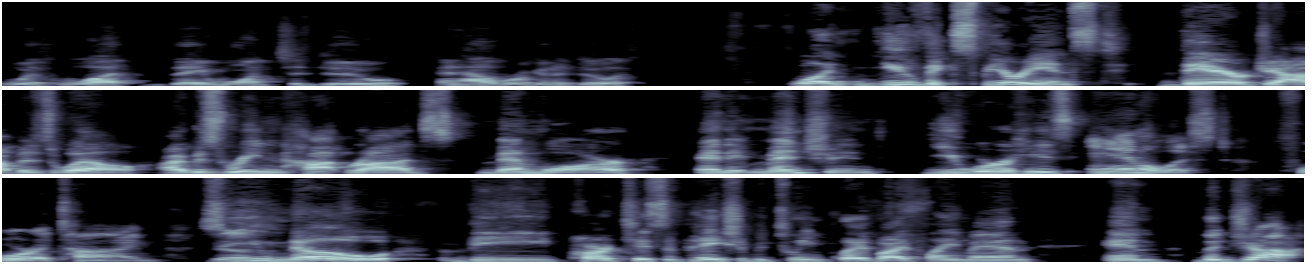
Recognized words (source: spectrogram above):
with what they want to do and how we're going to do it. Well, you've experienced their job as well. I was reading Hot Rod's memoir, and it mentioned you were his analyst for a time. So yes. you know the participation between play by play man and the jock.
